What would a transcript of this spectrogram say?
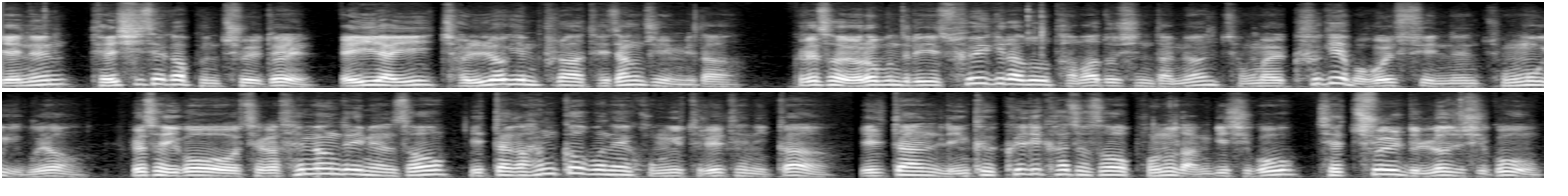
얘는 대시세가 분출될 AI 전력 인프라 대장주입니다. 그래서 여러분들이 소액이라도 담아두신다면 정말 크게 먹을 수 있는 종목이고요. 그래서 이거 제가 설명드리면서 이따가 한꺼번에 공유 드릴 테니까 일단 링크 클릭하셔서 번호 남기시고 제출 눌러주시고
